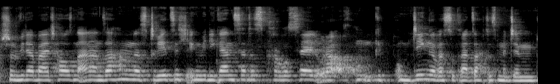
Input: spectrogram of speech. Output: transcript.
schon wieder bei tausend anderen Sachen. Das dreht sich irgendwie die ganze Zeit das Karussell oder auch um, um Dinge, was du gerade sagtest mit dem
